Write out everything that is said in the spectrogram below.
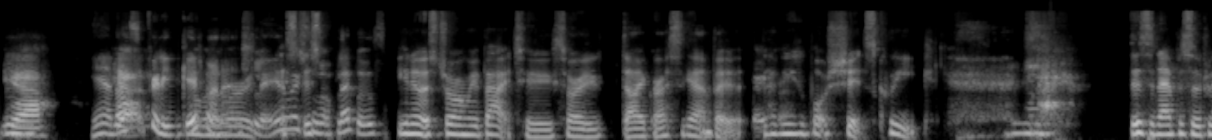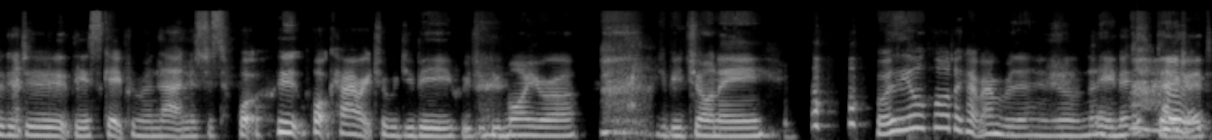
yeah. yeah that's Yeah. a pretty good Oh, one actually It's it just- on a lot of levels You know it's drawing me back to? Sorry, digress again, but Go have you watched Schitt's Creek? There's an episode where they do the escape room and that, and it's just what who what character would you be? Would you be Moira? Would you be Johnny. what were they all called? I can't remember their David. David.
